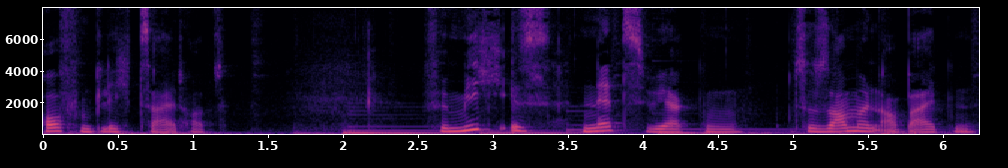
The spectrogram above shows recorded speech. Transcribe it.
hoffentlich Zeit hat. Für mich ist Netzwerken, Zusammenarbeiten,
